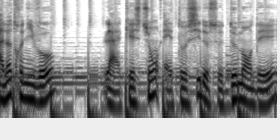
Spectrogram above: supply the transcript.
À notre niveau, la question est aussi de se demander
